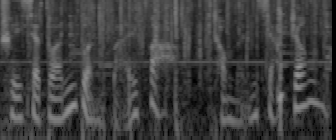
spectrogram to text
垂下短短的白发，朝门下张望。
